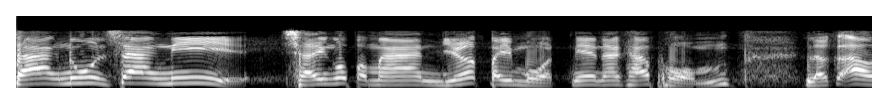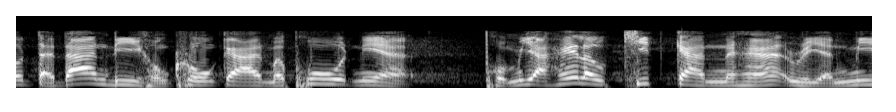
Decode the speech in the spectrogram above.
สร้างนู่นสร้างนี่ใช้งบประมาณเยอะไปหมดเนี่ยนะครับผมแล้วก็เอาแต่ด้านดีของโครงการมาพูดเนี่ยผมอยากให้เราคิดกันนะฮะเหรียญมี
